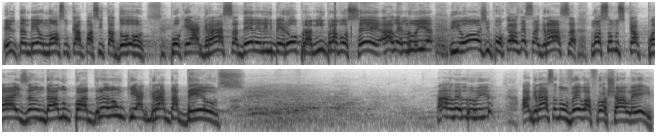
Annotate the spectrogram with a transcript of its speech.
ele também é o nosso capacitador, porque a graça dele ele liberou para mim para você, aleluia. E hoje, por causa dessa graça, nós somos capazes de andar no padrão que agrada a Deus. Aleluia. A graça não veio afrouxar a lei.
